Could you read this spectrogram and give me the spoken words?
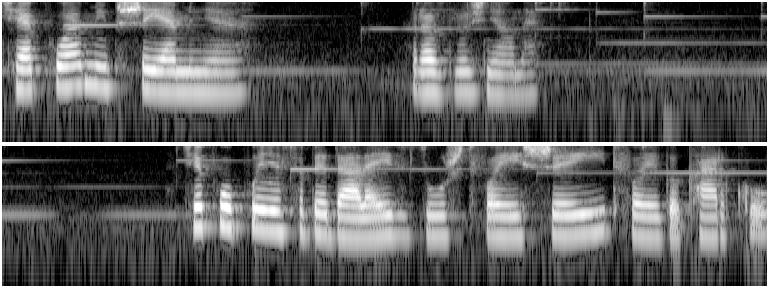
ciepłem i przyjemnie rozluźnione. Ciepło płynie sobie dalej wzdłuż Twojej szyi, Twojego karku,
